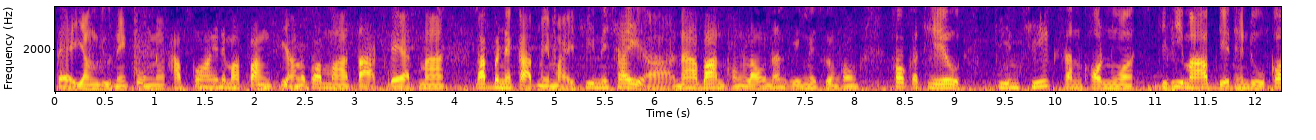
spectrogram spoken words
แต่ยังอยู่ในกรงนะครับ ก็ให้ได้มาฟังเสียงแล้วก็มาตากแดดมา รับบรรยากาศใหม่ ๆ ที่ไม่ใช่หน้าบ้านของเรานั่นเองในส่วนของข้อกระเทลกินชิกซันคอนัวที่พี่มาอัปเดตให้ดูก็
